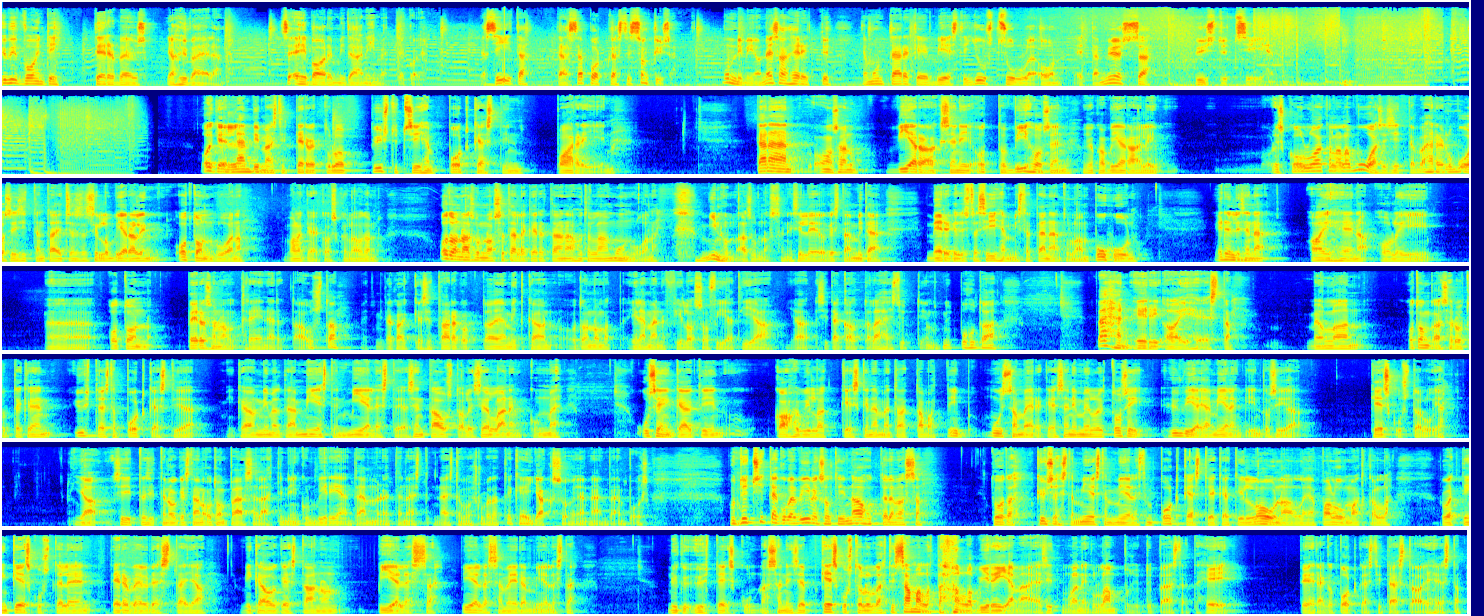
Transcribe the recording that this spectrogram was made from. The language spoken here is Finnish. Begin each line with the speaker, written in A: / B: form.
A: Hyvinvointi, terveys ja hyvä elämä. Se ei vaadi mitään ihmettekoja. Ja siitä tässä podcastissa on kyse. Mun nimi on Esa Heritty ja mun tärkein viesti just sulle on, että myös sä pystyt siihen. Oikein lämpimästi tervetuloa Pystyt siihen podcastin pariin. Tänään on saanut vieraakseni Otto Vihosen, joka vieraili, olisiko ollut aika lailla vuosi sitten, vähän reilu vuosi sitten, tai itse asiassa silloin vierailin Oton luona Valkeakoskella Oton, Oton asunnossa. Tällä kertaa nauhoitellaan mun luona, minun asunnossa, niin sillä ei oikeastaan mitään merkitystä siihen, mistä tänään tullaan puhuun. Edellisenä aiheena oli ö, Oton personal trainer tausta, että mitä kaikkea se tarkoittaa ja mitkä on Oton omat elämän filosofiat ja, ja sitä kautta lähestyttiin. Mutta nyt puhutaan vähän eri aiheesta. Me ollaan Oton kanssa ruvettu tekemään yhteistä podcastia, mikä on nimeltään Miesten mielestä ja sen tausta oli sellainen, kun me usein käytiin kahvilla keskenämme tai tavattiin muissa merkeissä, niin meillä oli tosi hyviä ja mielenkiintoisia keskusteluja – ja siitä sitten oikeastaan Oton päässä lähti niin kuin viriään tämmöinen, että näistä, näistä voisi ruveta tekemään jaksoa ja näin päin pois. Mutta nyt sitten, kun me viimeksi oltiin nauhoittelemassa tuota kyseistä miesten mielestä podcastia, käytiin lounaalla ja paluumatkalla ruvettiin keskusteleen terveydestä ja mikä oikeastaan on pielessä, pielessä meidän mielestä nykyyhteiskunnassa, niin se keskustelu lähti samalla tavalla viriämään ja sitten mulla niin lamppu syttyi päästä, että hei, tehdäänkö podcasti tästä aiheesta.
